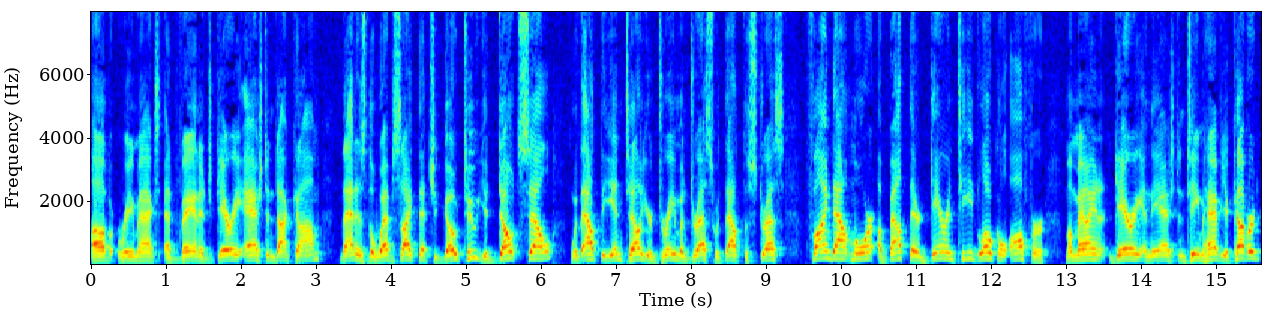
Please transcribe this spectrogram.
of Remax Advantage. GaryAshton.com. That is the website that you go to. You don't sell without the intel, your dream address without the stress. Find out more about their guaranteed local offer. My man Gary and the Ashton team have you covered.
